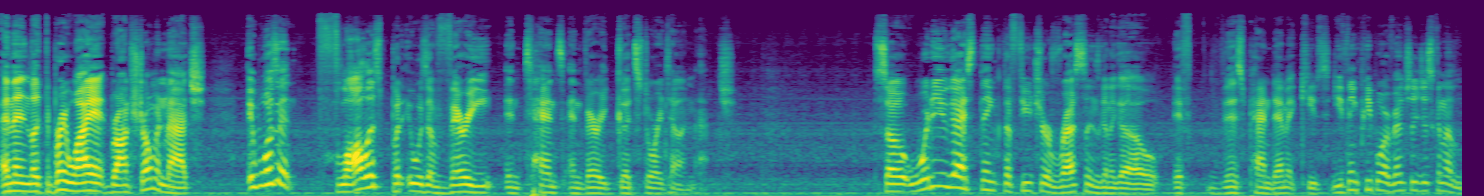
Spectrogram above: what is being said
And then like the Bray Wyatt Braun Strowman match, it wasn't flawless, but it was a very intense and very good storytelling match. So, where do you guys think the future of wrestling is going to go if this pandemic keeps? You think people are eventually just going to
